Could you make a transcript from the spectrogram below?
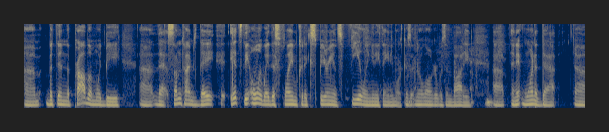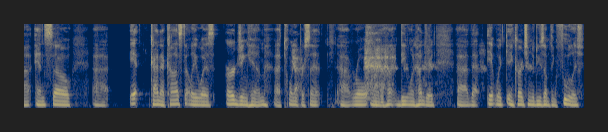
Um, but then the problem would be uh, that sometimes they it's the only way this flame could experience feeling anything anymore because it no longer was embodied uh, and it wanted that uh, and so uh, it kind of constantly was urging him a 20% uh, roll on a D100 uh, that it would encourage him to do something foolish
